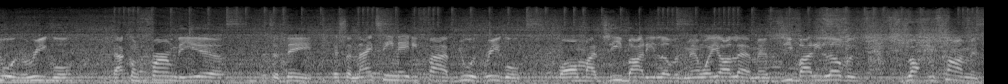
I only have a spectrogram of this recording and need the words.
Buick Regal. I confirmed the year today. It's a 1985 Buick Regal for all my G-body lovers, man. Where y'all at, man? G-body lovers, drop them comments.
